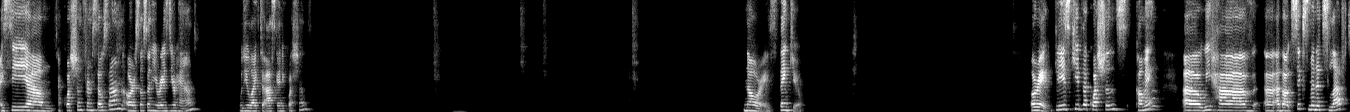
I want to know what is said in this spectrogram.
I see um, a question from Sosan or Sosan, you raised your hand. Would you like to ask any questions? No worries. Thank you. All right, please keep the questions coming. Uh, we have uh, about six minutes left.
